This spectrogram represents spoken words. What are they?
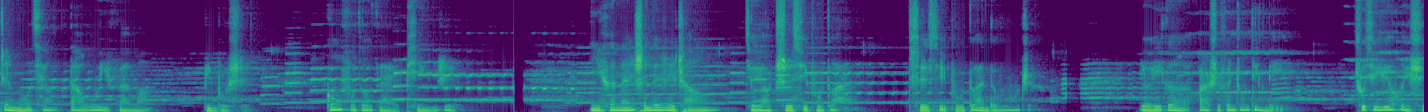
阵磨枪大污一番吗？并不是，功夫都在平日。你和男神的日常就要持续不断。持续不断的污着，有一个二十分钟定理：出去约会时，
